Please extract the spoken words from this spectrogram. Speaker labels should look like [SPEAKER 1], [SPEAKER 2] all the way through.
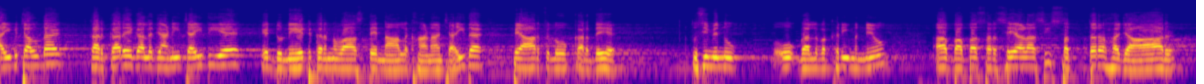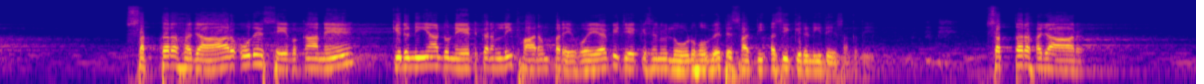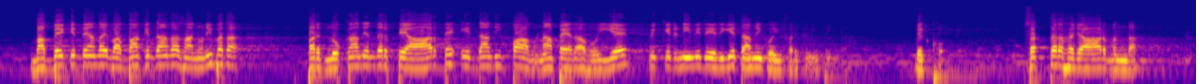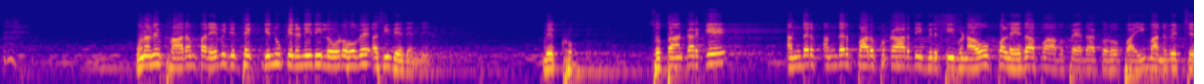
[SPEAKER 1] Live ਚੱਲਦਾ ਹੈ, ਘਰ ਘਰ ਇਹ ਗੱਲ ਜਾਣੀ ਚਾਹੀਦੀ ਹੈ ਕਿ ਡੋਨੇਟ ਕਰਨ ਵਾਸਤੇ ਨਾਂ ਲਿਖਾਣਾ ਚਾਹੀਦਾ ਹੈ, ਪਿਆਰ ਚ ਲੋਕ ਕਰਦੇ ਹੈ। ਤੁਸੀਂ ਮੈਨੂੰ ਉਹ ਗੱਲ ਵੱਖਰੀ ਮੰਨਿਓ, ਆ ਬਾਬਾ ਸਰਸੇ ਵਾਲਾ ਸੀ 70000 70000 ਉਹਦੇ ਸੇਵਕਾਂ ਨੇ ਕਿਰਨੀਆਂ ਡੋਨੇਟ ਕਰਨ ਲਈ ਫਾਰਮ ਭਰੇ ਹੋਏ ਆ ਵੀ ਜੇ ਕਿਸੇ ਨੂੰ ਲੋੜ ਹੋਵੇ ਤੇ ਸਾਡੀ ਅਸੀਂ ਕਿਰਨੀ ਦੇ ਸਕਦੇ ਹਾਂ। 70000 ਬਾਬੇ ਕਿੱਦਾਂ ਦਾ, ਬਾਬਾ ਕਿੱਦਾਂ ਦਾ, ਸਾਨੂੰ ਨਹੀਂ ਪਤਾ। ਪਰ ਲੋਕਾਂ ਦੇ ਅੰਦਰ ਪਿਆਰ ਤੇ ਇਦਾਂ ਦੀ ਭਾਵਨਾ ਪੈਦਾ ਹੋਈ ਹੈ ਵੀ ਕਿਡਨੀ ਵੀ ਦੇ ਦਈਏ ਤਾਂ ਵੀ ਕੋਈ ਫ਼ਰਕ ਨਹੀਂ ਪੈਂਦਾ। ਵੇਖੋ 70000 ਬੰਦਾ। ਉਹਨਾਂ ਨੇ ਫਾਰਮ ਭਰੇ ਵੀ ਜਿੱਥੇ ਜਿਹਨੂੰ ਕਿਡਨੀ ਦੀ ਲੋੜ ਹੋਵੇ ਅਸੀਂ ਦੇ ਦਿੰਨੇ ਆ ਵੇਖੋ, ਸੋ ਤਾਂ ਕਰਕੇ ਅੰਦਰ ਅੰਦਰ ਪਰਉਪਕਾਰ ਦੀ ਬਿਰਤੀ ਬਣਾਓ, ਭਲੇ ਦਾ ਭਾਵ ਪੈਦਾ ਕਰੋ ਭਾਈ, ਮਨ ਵਿੱਚ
